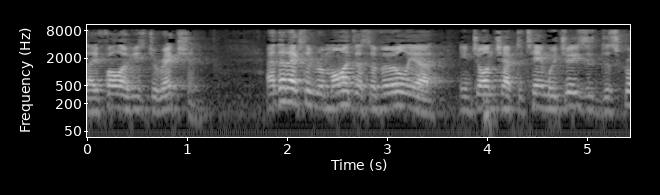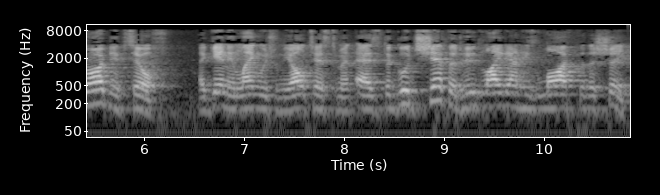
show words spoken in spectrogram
They follow his direction. And that actually reminds us of earlier in John chapter 10 where Jesus described himself, again in language from the Old Testament, as the good shepherd who'd lay down his life for the sheep.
